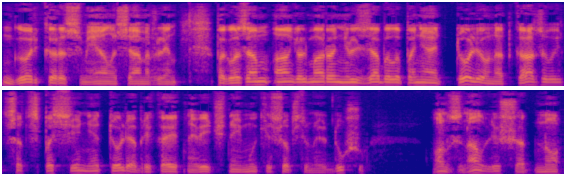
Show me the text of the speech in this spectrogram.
Горько рассмеялась Амерлин. По глазам Ангельмара нельзя было понять, то ли он отказывается от спасения, то ли обрекает на вечные муки собственную душу. Он знал лишь одно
